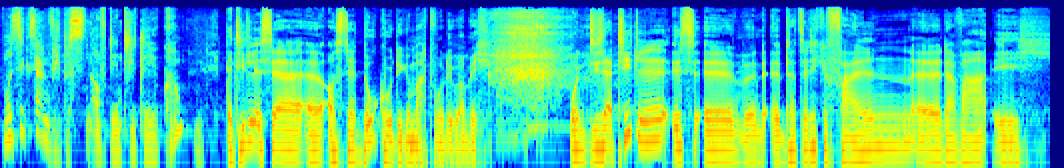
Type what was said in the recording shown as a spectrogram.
muss ich sagen, wie bist du denn auf den Titel gekommen? Der Titel ist ja äh, aus der Doku, die gemacht wurde über mich. Und dieser Titel ist äh, äh, tatsächlich gefallen, äh, da war ich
